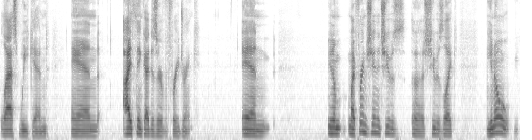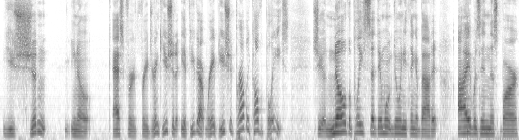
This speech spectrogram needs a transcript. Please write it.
last weekend, and I think I deserve a free drink. And you know, my friend Shannon, she was uh, she was like, you know, you shouldn't, you know, ask for a free drink. You should, if you got raped, you should probably call the police. She, goes, no, the police said they won't do anything about it. I was in this bar.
